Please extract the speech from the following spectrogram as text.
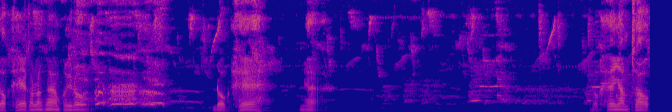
ดอกแคกำลังงามพี่น้อง ดอกแครเนี่ยฮะดอกแครยามเสาร์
